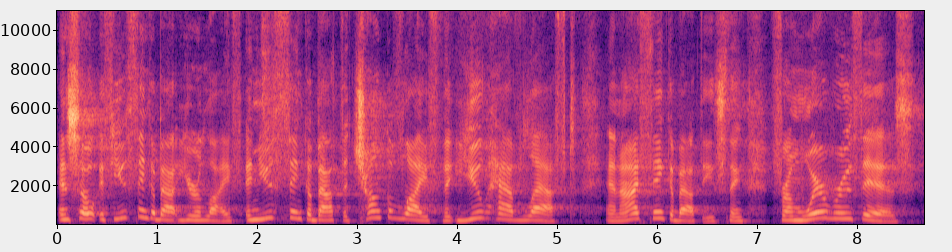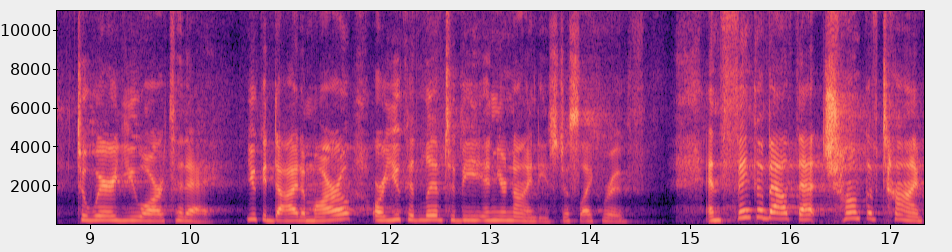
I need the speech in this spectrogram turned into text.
And so, if you think about your life and you think about the chunk of life that you have left, and I think about these things from where Ruth is to where you are today, you could die tomorrow or you could live to be in your 90s, just like Ruth. And think about that chunk of time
